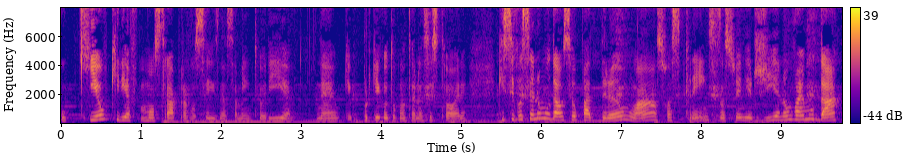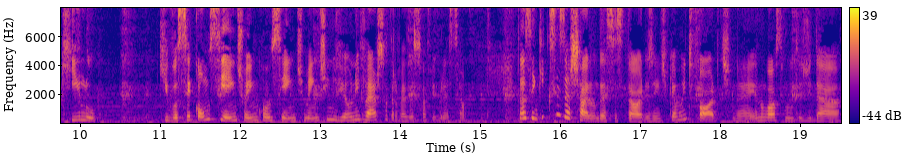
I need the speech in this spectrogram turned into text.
o que eu queria mostrar para vocês nessa mentoria, né? Que, por que, que eu tô contando essa história? Que se você não mudar o seu padrão lá, as suas crenças, a sua energia, não vai mudar aquilo que você consciente ou inconscientemente envia ao universo através da sua vibração. Então, assim, o que, vocês acharam dessa história, gente? Porque é muito forte, né? Eu não gosto muito de dar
